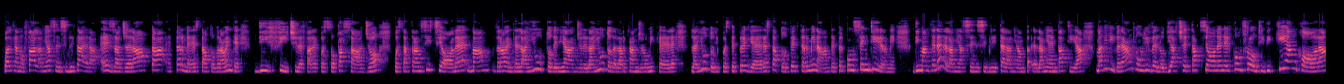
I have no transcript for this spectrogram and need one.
qualche anno fa la mia sensibilità era esagerata e per me è stato veramente difficile fare questo passaggio, questa transizione, ma veramente l'aiuto degli angeli, l'aiuto dell'arcangelo Michele, l'aiuto di queste preghiere è stato determinante per consentire consentirmi di mantenere la mia sensibilità, la mia, la mia empatia, ma di vivere anche un livello di accettazione nei confronti di chi ancora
